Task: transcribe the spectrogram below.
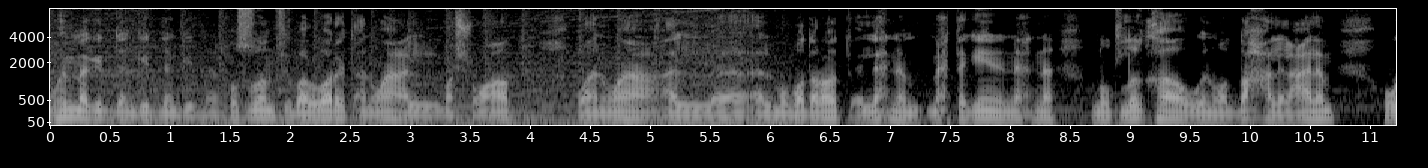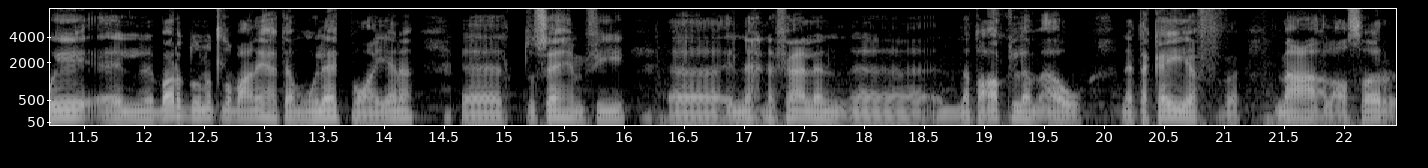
مهمة جدا جدا جدا خصوصا في بلورة أنواع المشروعات وأنواع المبادرات اللي إحنا محتاجين إن إحنا نطلقها ونوضحها للعالم وبرضه نطلب عليها تمويلات معينة تساهم في إن إحنا فعلا نتأقلم أو نتكيف مع الآثار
